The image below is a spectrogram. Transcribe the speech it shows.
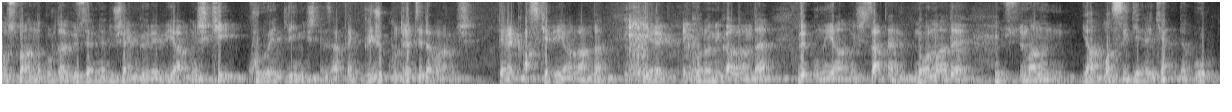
Osmanlı burada üzerine düşen görevi yapmış ki kuvvetliymiş de zaten. Gücü kudreti de varmış. Gerek askeri alanda gerek ekonomik alanda ve bunu yapmış. Zaten normalde Müslümanın yapması gereken de bu.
